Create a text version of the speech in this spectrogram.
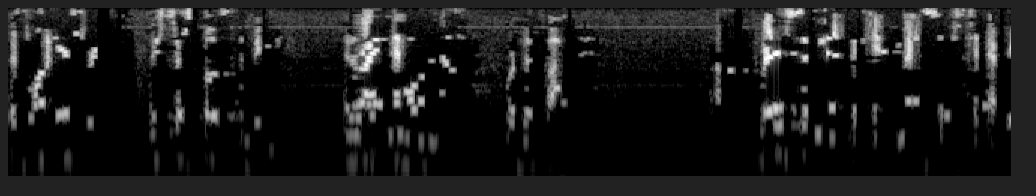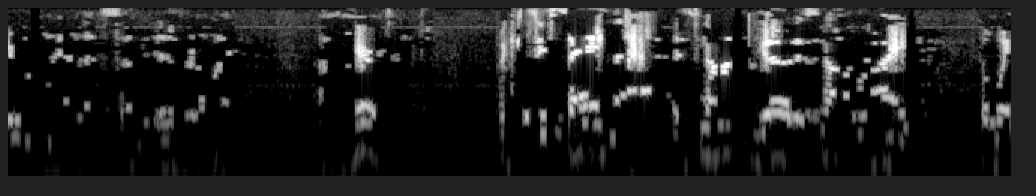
There's one Israel. At least there's supposed to be. And right now we're not. We're divided. Uh, very significant message to everyone there that's of Israelite uh, heritage. Because he's saying that it's not good, it's not right the way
